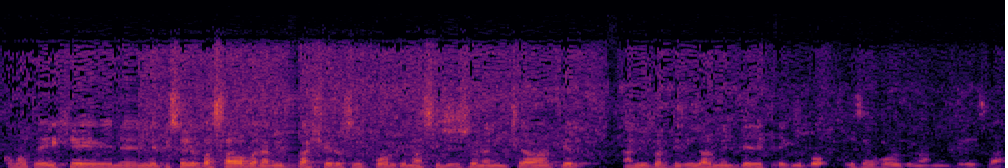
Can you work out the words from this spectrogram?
Como te dije en el episodio pasado, para mí Pallero es el jugador que más ilusiona al hincha Banfield. A mí particularmente de este equipo es el jugador que más me interesa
